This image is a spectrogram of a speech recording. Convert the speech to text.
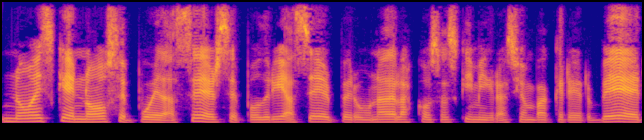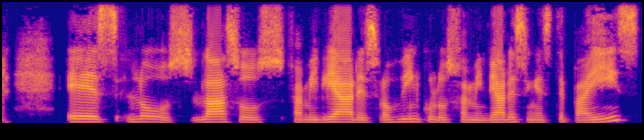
no es que no se pueda hacer, se podría hacer, pero una de las cosas que inmigración va a querer ver es los lazos familiares, los vínculos familiares en este país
